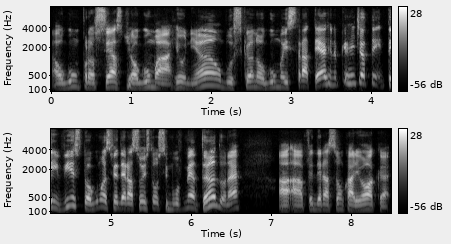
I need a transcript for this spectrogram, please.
algum processo de alguma reunião, buscando alguma estratégia, né? porque a gente já tem, tem visto algumas federações estão se movimentando, né? A, a, Federação Carioca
